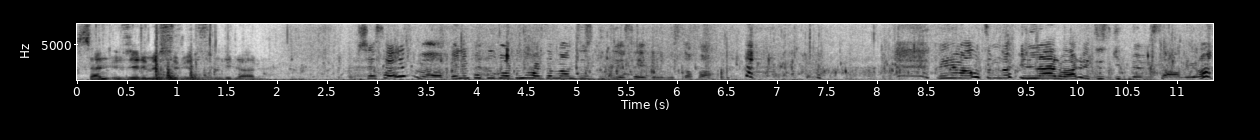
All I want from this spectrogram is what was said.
Sen üzerime sürüyorsun Dilara. Bir şey söyleyeyim mi? Benim paddleboard'um her zaman düz gidiyor sevgili Mustafa. Benim altımda filler var ve düz gitmemi sağlıyor.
